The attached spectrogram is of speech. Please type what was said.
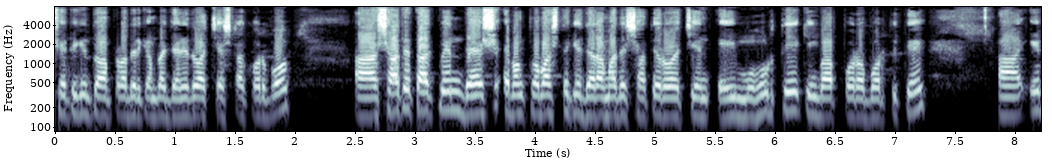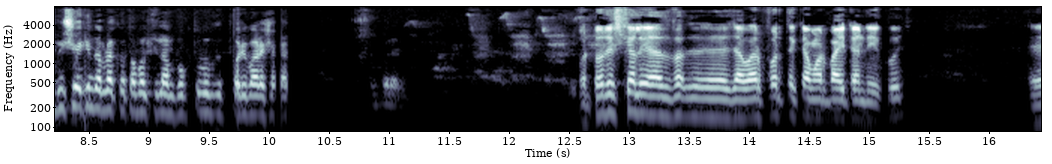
সেটি কিন্তু আপনাদেরকে আমরা জানিয়ে দেওয়ার চেষ্টা করব। সাথে থাকবেন দেশ এবং প্রবাস থেকে যারা আমাদের সাথে রয়েছেন এই মুহূর্তে কিংবা পরবর্তীতে। এ বিষয়ে কিন্তু আমরা কথা বলছিলাম ভুক্তভোগী পরিবারের সাথে। অটো রিক্সা যাওয়ার পর থেকে আমার বাড়িটা এ,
